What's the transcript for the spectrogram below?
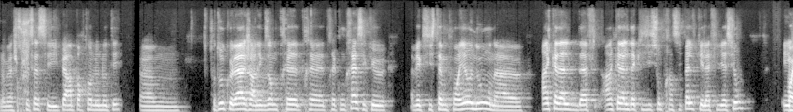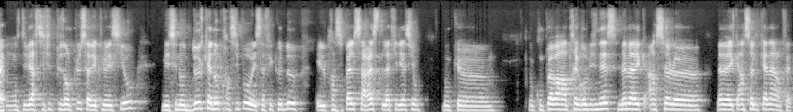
je trouve que ça c'est hyper important de le noter. Euh, surtout que là j'ai un exemple très très très concret, c'est que avec System.io, nous on a euh, un canal d'acquisition principal qui est l'affiliation et on se diversifie de plus en plus avec le SEO mais c'est nos deux canaux principaux et ça fait que deux. Et le principal, ça reste l'affiliation. Donc, euh, donc on peut avoir un très gros business même avec un seul, euh, même avec un seul canal en fait.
